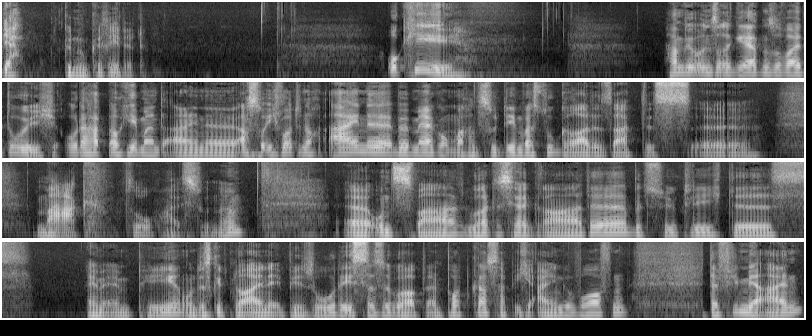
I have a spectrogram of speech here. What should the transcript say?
Ja, genug geredet. Okay. Haben wir unsere Gärten soweit durch? Oder hat noch jemand eine. Achso, ich wollte noch eine Bemerkung machen zu dem, was du gerade sagtest, äh, Marc, so heißt du, ne? Äh, und zwar, du hattest ja gerade bezüglich des MMP und es gibt nur eine Episode. Ist das überhaupt ein Podcast? Habe ich eingeworfen. Da fiel mir ein,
